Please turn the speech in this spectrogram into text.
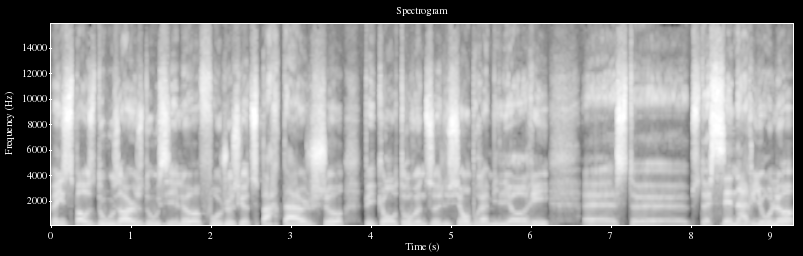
même si tu passes 12 heures ce dossier-là, faut juste que tu partages ça, puis qu'on trouve une solution pour améliorer euh, ce scénario-là.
